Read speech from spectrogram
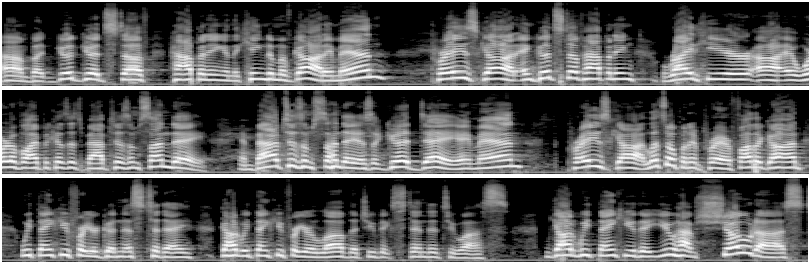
Um, but good, good stuff happening in the kingdom of God. Amen? Praise God. And good stuff happening right here uh, at Word of Life because it's Baptism Sunday. And Baptism Sunday is a good day. Amen. Praise God. Let's open in prayer. Father God, we thank you for your goodness today. God, we thank you for your love that you've extended to us. God, we thank you that you have showed us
